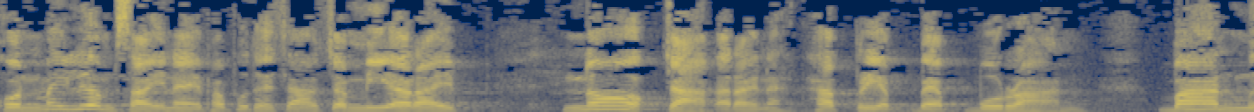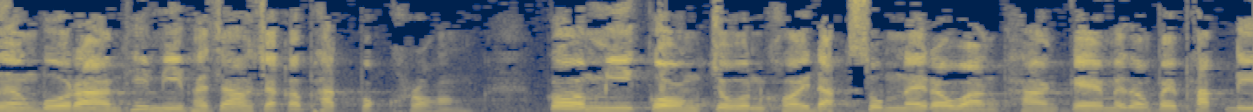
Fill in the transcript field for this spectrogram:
คนไม่เลื่อมใสในพระพุทธเจ้าจะมีอะไรนอกจากอะไรนะ ถ้าเปรียบแบบโบราณ บ้านเมืองโบราณที่มีพระเจ้าจากักรพรรดิปกครอง ก็มีกองโจรคอยดักซุ่มในระหว่างทางแกไม่ต้องไปพักดี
